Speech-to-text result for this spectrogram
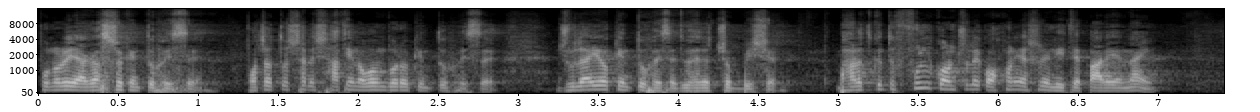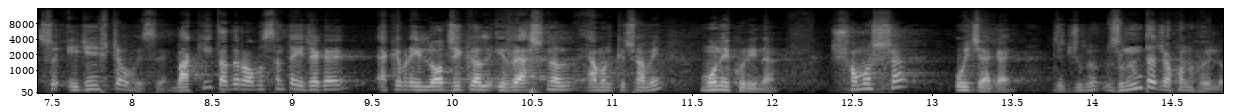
পনেরোই আগস্টও কিন্তু হয়েছে। পঁচাত্তর সালের সাতই নভেম্বরও কিন্তু হয়েছে। জুলাইও কিন্তু হয়েছে দু হাজার চব্বিশে ভারত কিন্তু ফুল কন্ট্রোলে কখনোই আসলে নিতে পারে নাই। সো এই জিনিসটাও হয়েছে। বাকি তাদের অবস্থানটা এই জায়গায় একেবারে লজিক্যাল ইরাশনাল এমন কিছু আমি মনে করি না। সমস্যা ওই জায়গায়, যে জুলুম- জুলুমটা যখন হইল,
